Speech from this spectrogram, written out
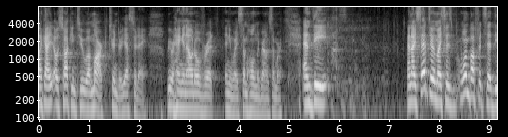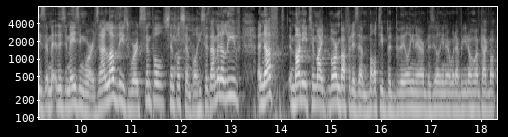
Like I, I was talking to uh, Mark Trinder yesterday. We were hanging out over at, anyway, some hole in the ground somewhere. And the, and I said to him, I says, Warren Buffett said these, these amazing words, and I love these words, simple, simple, simple. He says, I'm going to leave enough money to my, Warren Buffett is a multi-billionaire, bazillionaire, whatever, you know who I'm talking about.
